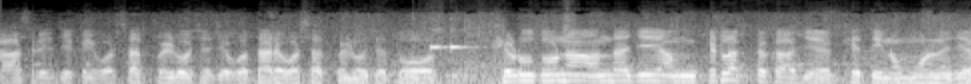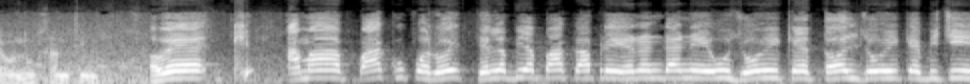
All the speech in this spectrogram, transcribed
આશરે જે કંઈ વરસાદ પડ્યો છે જે વધારે વરસાદ પડ્યો છે તો ખેડૂતોના અંદાજે આમ કેટલાક ટકા જે ખેતીનો મોલને જે નુકસાન થયું હવે આમાં પાક ઉપર હોય તેલબિયા પાક આપણે એરંડાને એવું જોવી કે તલ જોવી કે બીજી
